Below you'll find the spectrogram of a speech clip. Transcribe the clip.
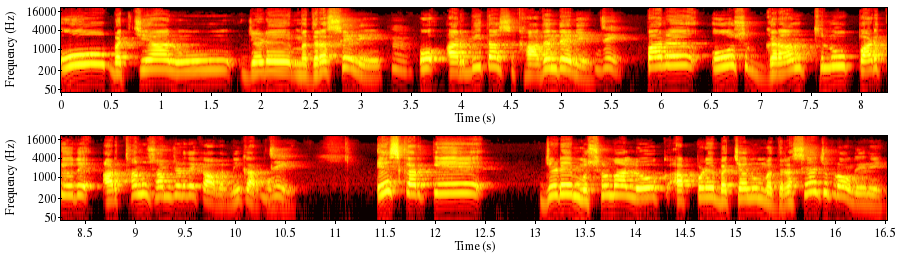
ਉਹ ਬੱਚਿਆਂ ਨੂੰ ਜਿਹੜੇ ਮਦਰਸੇ ਨੇ ਉਹ ਅਰਬੀ ਤਾਂ ਸਿਖਾ ਦਿੰਦੇ ਨੇ ਜੀ। ਪਰ ਉਸ ਗ੍ਰੰਥ ਨੂੰ ਪੜ੍ਹ ਕੇ ਉਹਦੇ ਅਰਥਾਂ ਨੂੰ ਸਮਝਣ ਦੇ ਕਾਬਿਲ ਨਹੀਂ ਕਰ ਪਾਉਂਦੇ। ਜੀ ਇਸ ਕਰਕੇ ਜਿਹੜੇ ਮੁਸਲਮਾਨ ਲੋਕ ਆਪਣੇ ਬੱਚਿਆਂ ਨੂੰ ਮਦਰਸਿਆਂ 'ਚ ਪੜਾਉਂਦੇ ਨੇ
